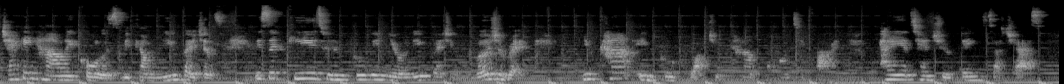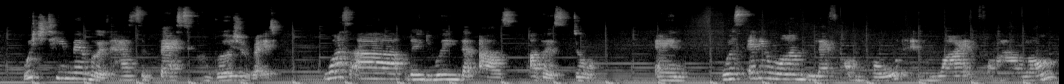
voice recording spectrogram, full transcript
Checking how many callers become new patients is a key to improving your new patient conversion rate. You can't improve what you can't quantify. Pay attention to things such as which team member has the best conversion rate, what are they doing that others don't, and was anyone left on hold and why and for how long?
